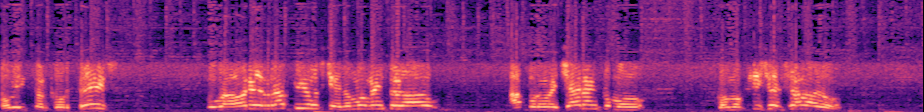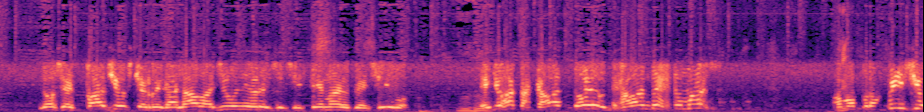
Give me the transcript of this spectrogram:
o Víctor Cortés, jugadores rápidos que en un momento dado aprovecharan como, como quiso el sábado los espacios que regalaba Junior en su sistema defensivo. Ellos atacaban todos, dejaban de esto más como propicio.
